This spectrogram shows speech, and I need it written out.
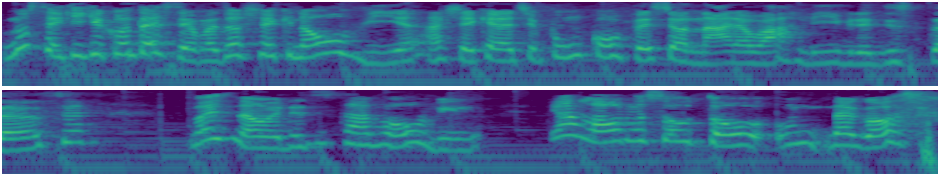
não sei o que, que aconteceu, mas eu achei que não ouvia. Achei que era tipo um confessionário ao ar livre, à distância. Mas não, eles estavam ouvindo. E a Laura soltou um negócio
